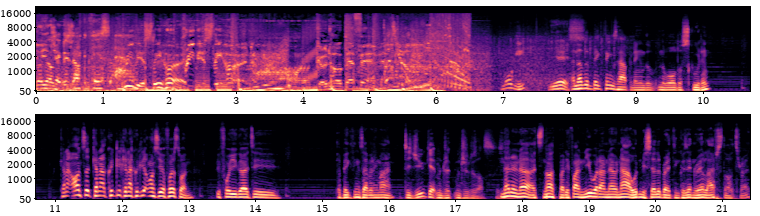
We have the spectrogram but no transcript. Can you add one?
Yo, yo, check this out. This out. Previously heard. Previously heard. Good Hope FM. Let's go. Morgie, Yes. another big thing's happening in the, in the world of schooling. Can I answer? Can I quickly? Can I quickly answer your first one before you go to the big things happening? Mine. Did you get matric, matric results? No, no, no. It's not. But if I knew what I know now, I wouldn't be celebrating because then real life starts, right?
